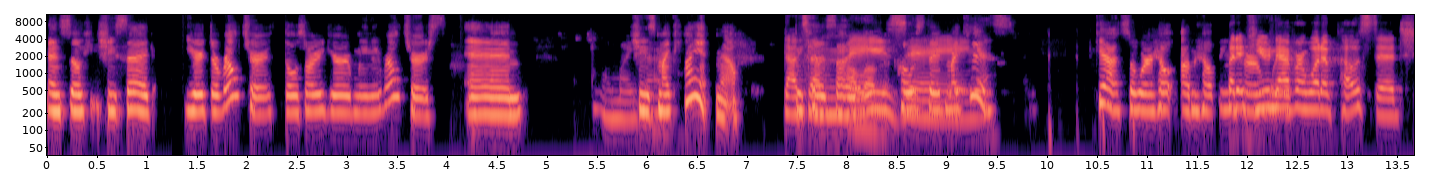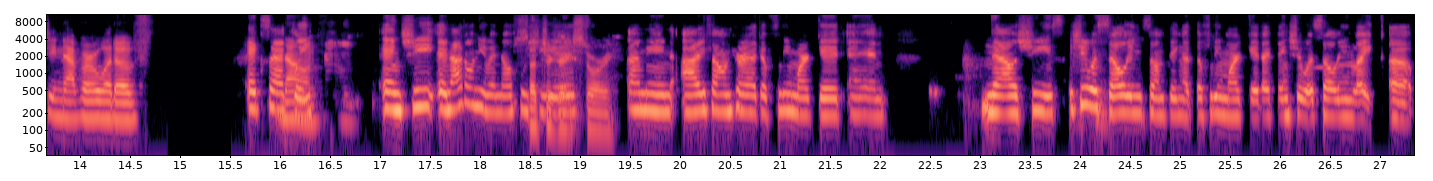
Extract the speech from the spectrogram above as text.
And so he, she said, "You're the realtor. Those are your mini realtors." And oh my she's God. my client now. That's because amazing. I posted my kids. Yeah, so we're help. I'm helping. But if you with- never would have posted, she never would have. Exactly. Known and she and I don't even know who Such she a great is. story. I mean, I found her at a flea market, and now she's she was selling something at the flea market. I think she was selling like a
